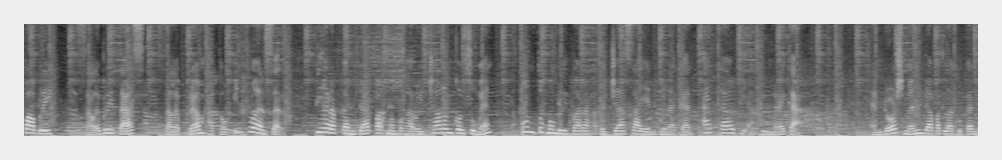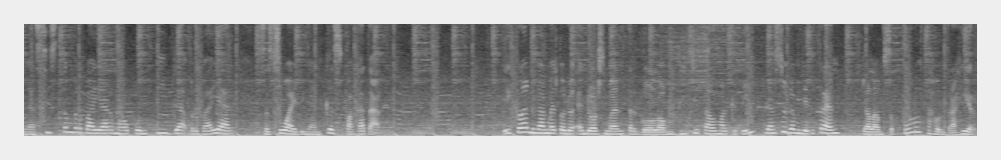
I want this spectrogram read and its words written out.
publik, selebritas, selebgram atau influencer diharapkan dapat mempengaruhi calon konsumen untuk membeli barang atau jasa yang digunakan atau diakui mereka. Endorsement dapat dilakukan dengan sistem berbayar maupun tidak berbayar sesuai dengan kesepakatan. Iklan dengan metode endorsement tergolong digital marketing dan sudah menjadi tren dalam 10 tahun terakhir.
